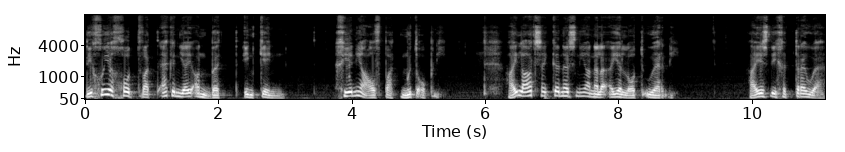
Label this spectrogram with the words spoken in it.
Die goeie God wat ek en jy aanbid en ken, gee nie halfpad moed op nie. Hy laat sy kinders nie aan hulle eie lot oor nie. Hy is die getroue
